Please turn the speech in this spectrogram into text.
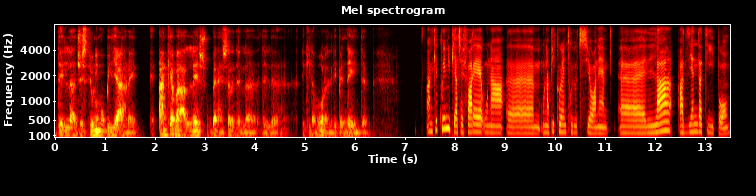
della gestione immobiliare, anche a valle sul benessere del, del, di chi lavora, del dipendente anche qui mi piace fare una, eh, una piccola introduzione. Eh, l'azienda tipo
